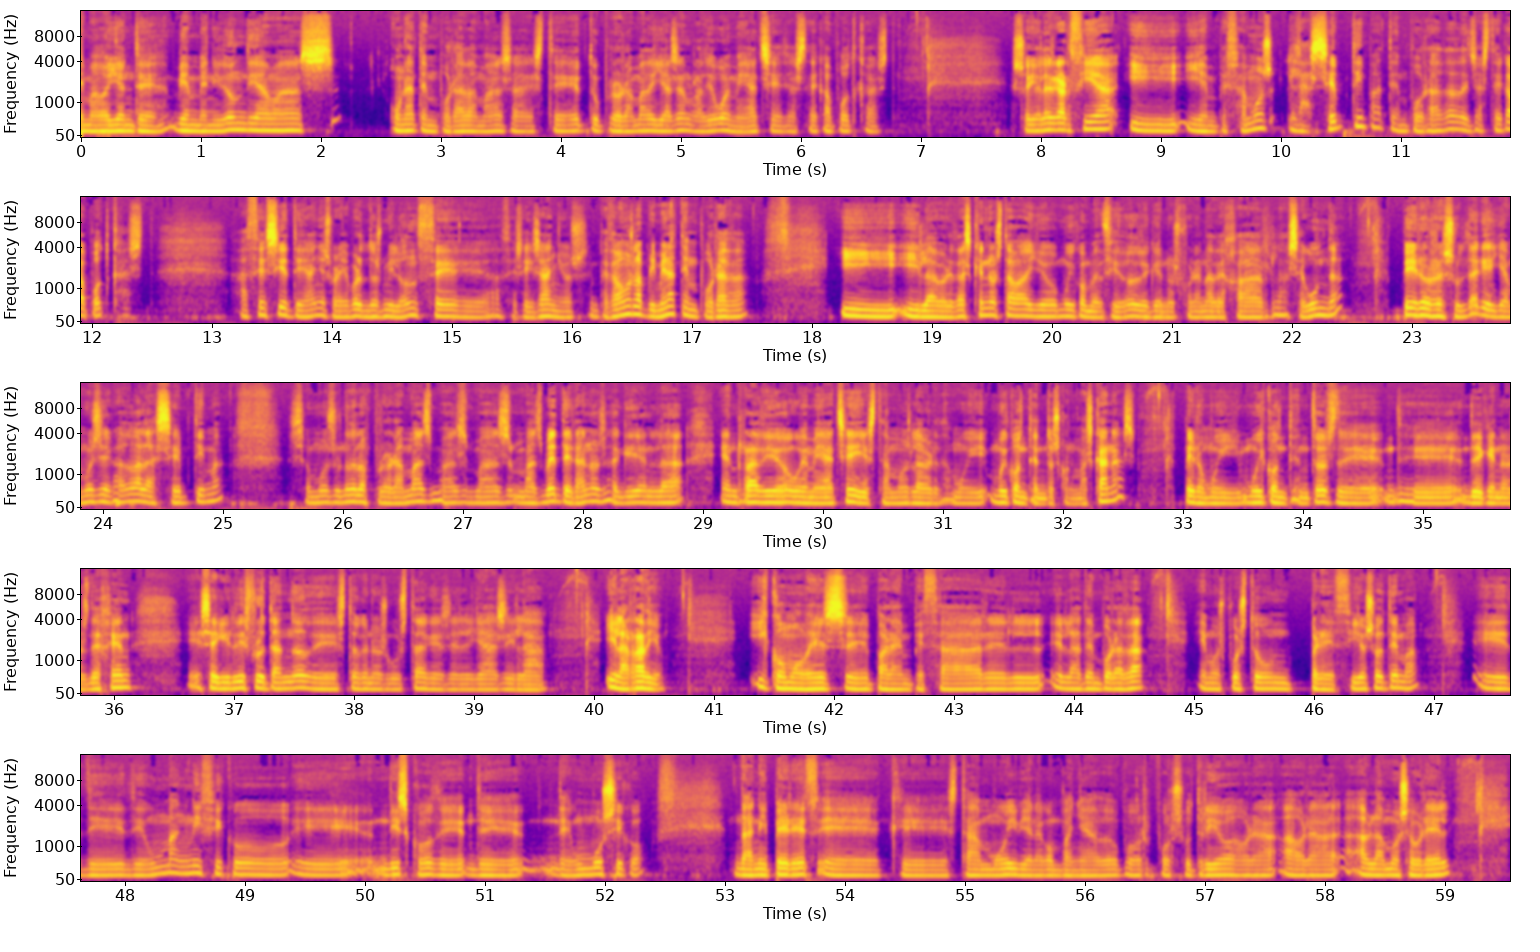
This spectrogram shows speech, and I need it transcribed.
Estimado oyente? Bienvenido un día más, una temporada más a este tu programa de jazz en Radio UMH, de Azteca Podcast. Soy Alex García y, empezamos la séptima temporada de Azteca Podcast. Hace siete años, por ahí por el 2011, hace seis años, empezamos la primera temporada y, la verdad es que no estaba yo muy convencido de que nos fueran a dejar la segunda, pero resulta que ya hemos llegado a la séptima. Somos uno de los programas más, más, más veteranos aquí en, la, en Radio UMH y estamos, la verdad, muy, muy contentos con más canas, pero muy, muy contentos de, de, que nos dejen eh, seguir disfrutando de esto que nos gusta, que es el jazz y la, y la radio. Y como ves, eh, para empezar la temporada hemos puesto un precioso tema eh, de, un magnífico eh, disco de, un músico, Dani Pérez, que está muy bien acompañado por, su trío, ahora, ahora hablamos sobre él,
